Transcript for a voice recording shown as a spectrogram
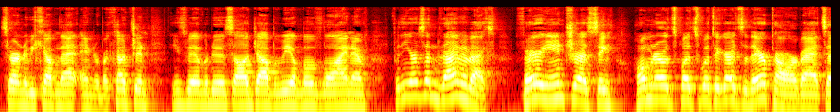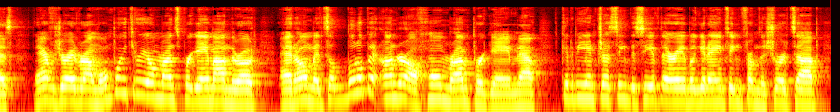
starting to become that. Andrew McCutchen, he's been able to do a solid job of being able to move the line for the Arizona Diamondbacks. Very interesting. Home and road splits with regards to their power bats as they average right around 1.3 home runs per game on the road. At home, it's a little bit under a home run per game. Now, it's going to be interesting to see if they're able to get anything from the shortstop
